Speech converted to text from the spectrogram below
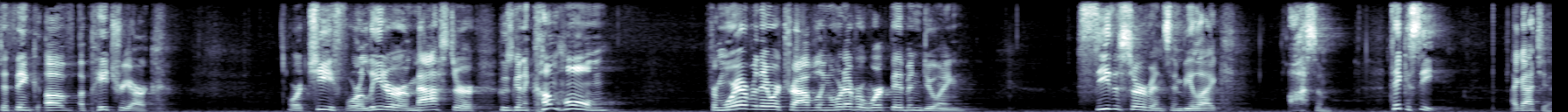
to think of a patriarch or a chief or a leader or a master who's going to come home from wherever they were traveling or whatever work they've been doing, see the servants and be like, awesome, take a seat. I got you.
